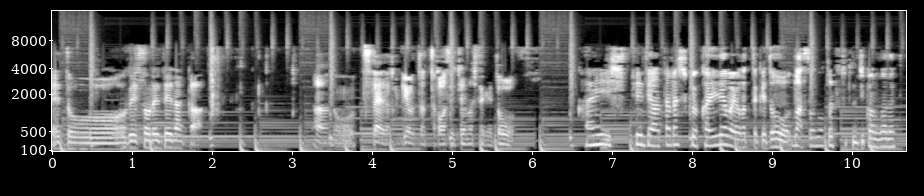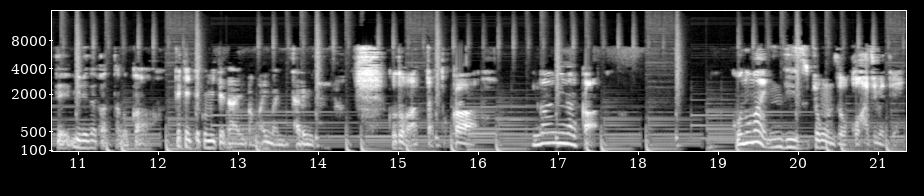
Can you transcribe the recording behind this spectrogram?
えっと、で、それでなんか、あの、伝えたかけようだったか忘れちゃいましたけど、返してで新しく借りればよかったけど、まあその時ちょっと時間がなくて見れなかったのか、で結局見てないまま今に至るみたいなことがあったりとか、意外になんか、この前インディーズ・ジョーンズをこう初めて、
